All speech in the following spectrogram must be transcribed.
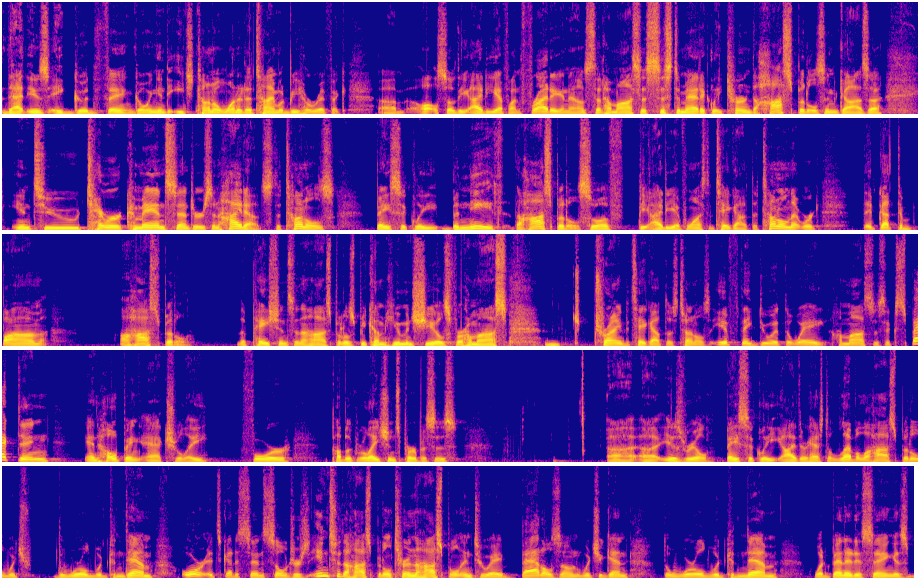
that is a good thing. Going into each tunnel one at a time would be horrific. Um, also, the IDF on Friday announced that Hamas has systematically turned the hospitals in Gaza into terror command centers and hideouts. The tunnels basically beneath the hospitals. So, if the IDF wants to take out the tunnel network, They've got to bomb a hospital. The patients in the hospitals become human shields for Hamas trying to take out those tunnels. If they do it the way Hamas is expecting and hoping, actually, for public relations purposes, uh, uh, Israel basically either has to level a hospital, which the world would condemn, or it's got to send soldiers into the hospital, turn the hospital into a battle zone, which again, the world would condemn. What Bennett is saying is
